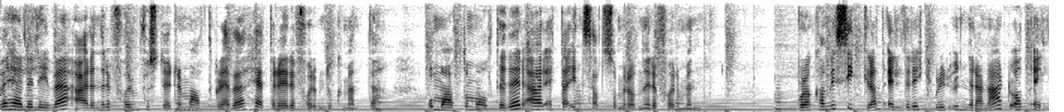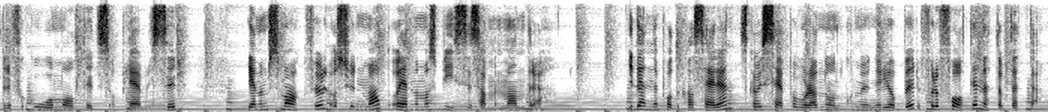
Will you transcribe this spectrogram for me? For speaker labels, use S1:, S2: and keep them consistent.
S1: Leve hele livet er en reform for større matglede, heter det i reformdokumentet. Og mat og måltider er et av innsatsområdene i reformen. Hvordan kan vi sikre at eldre ikke blir underernært, og at eldre får gode måltidsopplevelser? Gjennom smakfull og sunn mat, og gjennom å spise sammen med andre. I denne podkastserien skal vi se på hvordan noen kommuner jobber for å få til nettopp dette.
